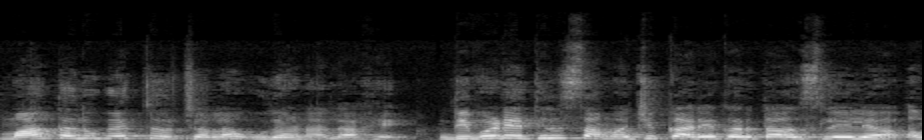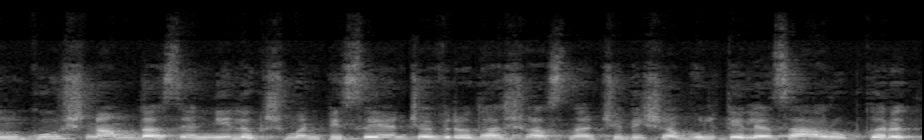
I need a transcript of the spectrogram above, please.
मान तालुक्यात चर्चेला उधाण आलं आहे. दिवड येथील सामाजिक कार्यकर्ता असलेल्या अंकुश नामदास यांनी लक्ष्मण पिसे यांच्या विरोधात शासनाची दिशाभूल केल्याचा आरोप करत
